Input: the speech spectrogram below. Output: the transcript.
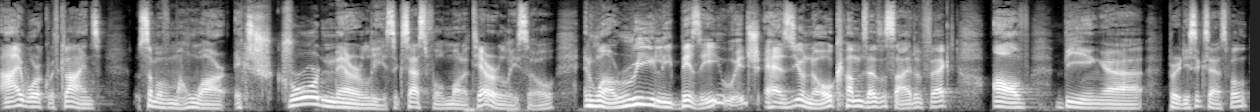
I work with clients some of them who are extraordinarily successful monetarily so and who are really busy which as you know comes as a side effect of being uh, pretty successful.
